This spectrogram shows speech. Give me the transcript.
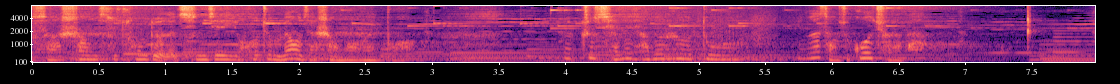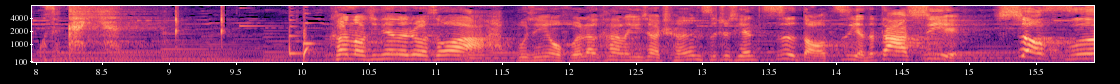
像上次葱怼了秦杰以后就没有再上过微博，那之前那条的热度应该早就过去了吧？我再看一眼。看到今天的热搜啊，不禁又回来看了一下陈恩慈之前自导自演的大戏，笑死！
